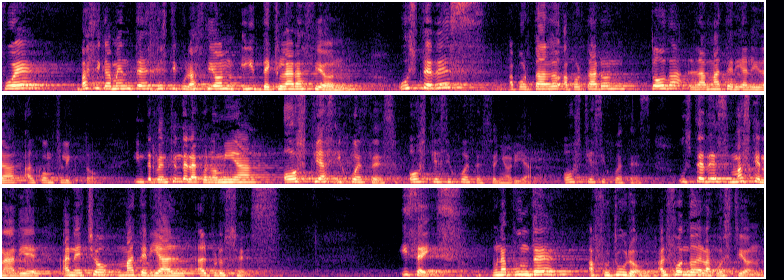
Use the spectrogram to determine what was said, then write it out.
fue básicamente gesticulación y declaración. Ustedes aportaron toda la materialidad al conflicto. Intervención de la economía, hostias y jueces, hostias y jueces, señoría, hostias y jueces. Ustedes, más que nadie, han hecho material al proceso. Y seis, un apunte a futuro, al fondo de la cuestión.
